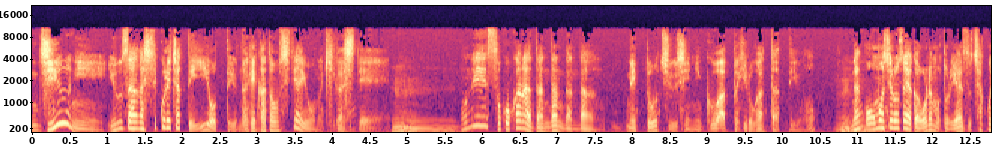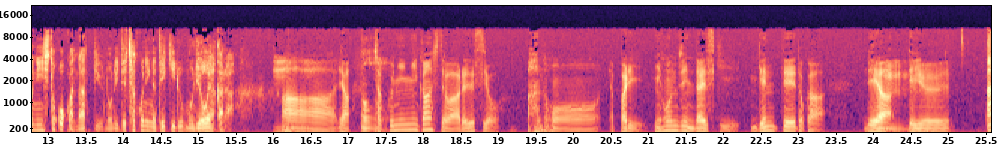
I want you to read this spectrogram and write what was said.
自由にユーザーがしてくれちゃっていいよっていう投げ方をしてたような気がして、うん。ほんで、そこからだんだんだんだんネットを中心にぐわっと広がったっていうの、うんなんか面白そうやから俺もとりあえず着任しとこうかなっていうノリで着任ができる無料やから。うんああ、いや、うん着任に関してはあれですよ。あのーやっぱり日本人大好き、限定とか、レアっていうと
